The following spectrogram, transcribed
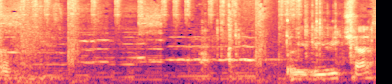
Oh. You read chat?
